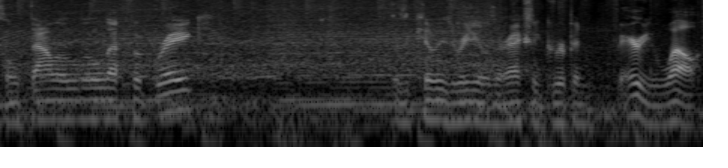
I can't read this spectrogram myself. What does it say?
Slow down with a little left foot brake. Those Achilles radials are actually gripping very well.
